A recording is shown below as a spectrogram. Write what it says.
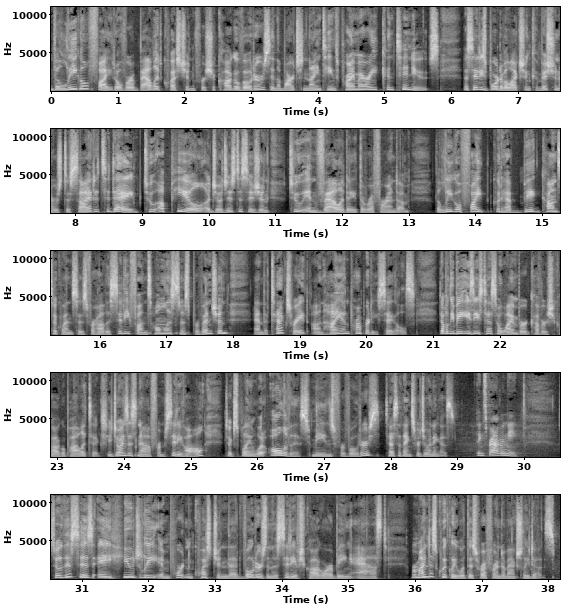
The legal fight over a ballot question for Chicago voters in the March 19th primary continues. The city's Board of Election Commissioners decided today to appeal a judge's decision to invalidate the referendum. The legal fight could have big consequences for how the city funds homelessness prevention and the tax rate on high end property sales. WBEZ's Tessa Weinberg covers Chicago politics. She joins us now from City Hall to explain what all of this means for voters. Tessa, thanks for joining us. Thanks for having me. So, this is a hugely important question that voters in the city of Chicago are being asked. Remind us quickly what this referendum actually does.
